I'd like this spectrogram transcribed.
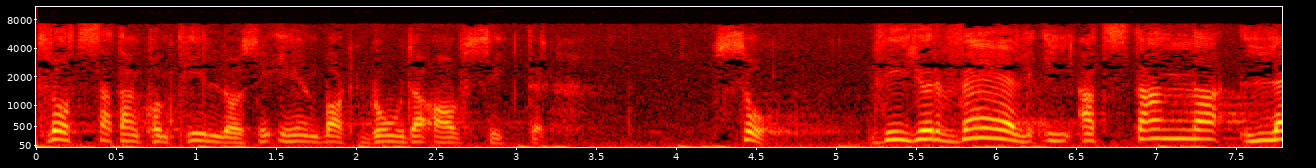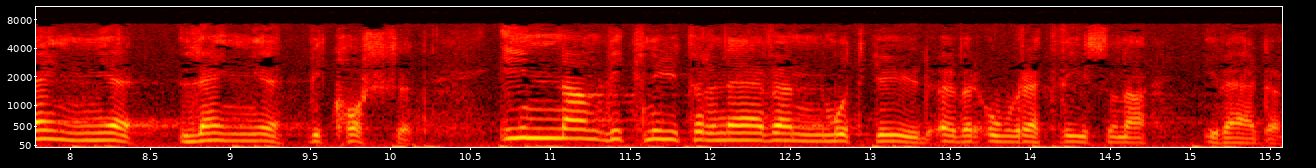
trots att han kom till oss i enbart goda avsikter. Så vi gör väl i att stanna länge, länge vid korset innan vi knyter näven mot Gud över orättvisorna i världen.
